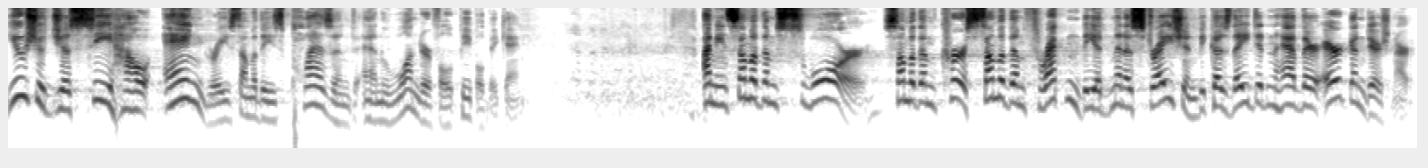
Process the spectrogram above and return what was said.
You should just see how angry some of these pleasant and wonderful people became. I mean, some of them swore, some of them cursed, some of them threatened the administration because they didn't have their air conditioner.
